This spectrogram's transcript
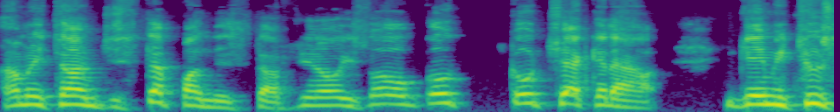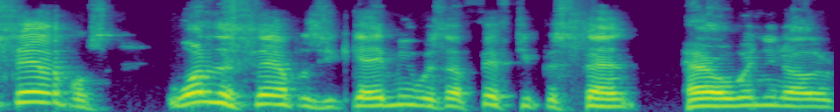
how many times you step on this stuff? You know, he's, oh, go, go check it out. He gave me two samples. One of the samples he gave me was a 50% heroin, you know,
